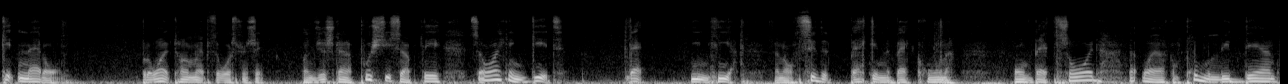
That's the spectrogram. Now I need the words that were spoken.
getting that on. But I won't time lapse the washing machine. I'm just going to push this up there so I can get that in here. And I'll sit it back in the back corner on that side. That way I can pull the lid down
